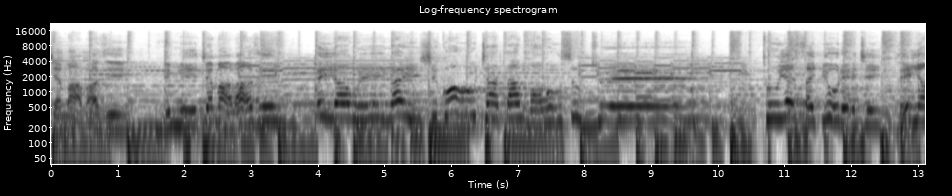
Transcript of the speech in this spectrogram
ကျမ်းမပါစေမိမိကျမ်းမပါစေတရားဝင်လိုက်ရှိကိုချတာမောင်စုချွေသူရဲ့စိုက်ပြိုးတဲ့အချိန်လေယာ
